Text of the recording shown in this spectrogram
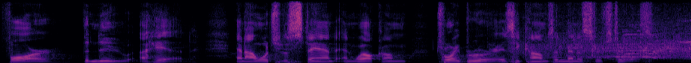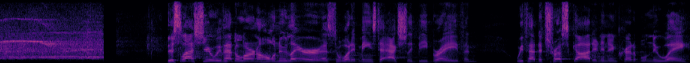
for the new ahead. And I want you to stand and welcome Troy Brewer as he comes and ministers to us. This last year, we've had to learn a whole new layer as to what it means to actually be brave. And we've had to trust God in an incredible new way.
